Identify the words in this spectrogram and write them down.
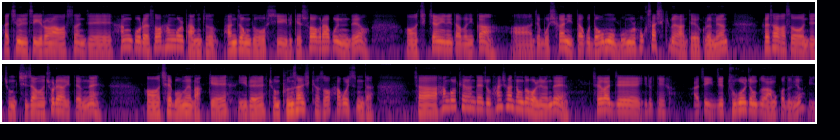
아침 일찍 일어나와서 이제 한 골에서 한 골 반, 정도씩 이렇게 수확을 하고 있는데요. 어, 직장인이다 보니까 아, 이제 뭐 시간이 있다고 너무 몸을 혹사시키면 안 돼요. 그러면 회사 가서 이제 좀 지장을 초래하기 때문에 어, 제 몸에 맞게 일을 좀 분산시켜서 하고 있습니다. 자, 한 골 캐는데 좀 한 시간 정도 걸리는데, 제가 이제 이렇게 아직 이제 두 골 정도 남았거든요. 이,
